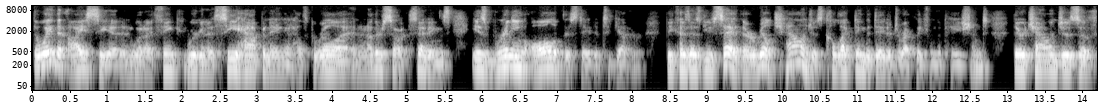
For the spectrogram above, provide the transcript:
The way that i see it and what i think we're going to see happening at health gorilla and in other so- settings is bringing all of this data together because as you said there are real challenges collecting the data directly from the patient there are challenges of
